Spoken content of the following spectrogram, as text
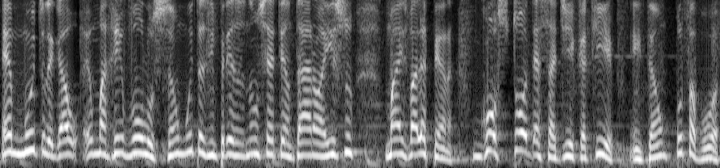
É muito legal, é uma revolução. Muitas empresas não se atentaram a isso, mas vale a pena. Gostou dessa dica aqui? Então, por favor,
